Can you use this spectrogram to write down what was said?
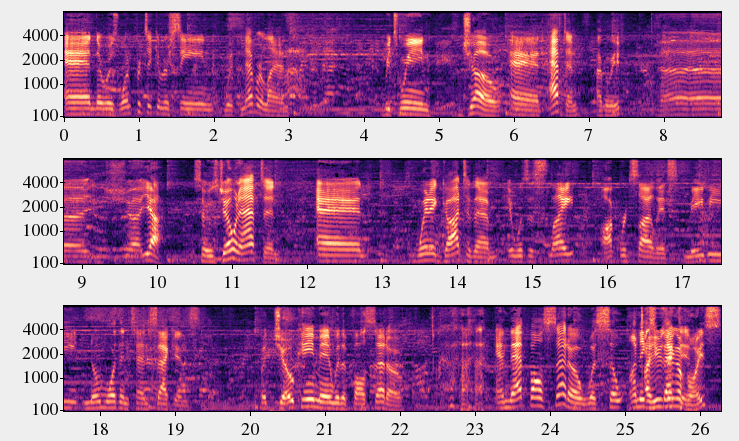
and there was one particular scene with Neverland between Joe and Afton, I believe. Uh, yeah. So it was Joe and Afton, and when it got to them, it was a slight awkward silence, maybe no more than 10 seconds. But Joe came in with a falsetto, and that falsetto was so Oh, unexpected. he was doing a voice.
